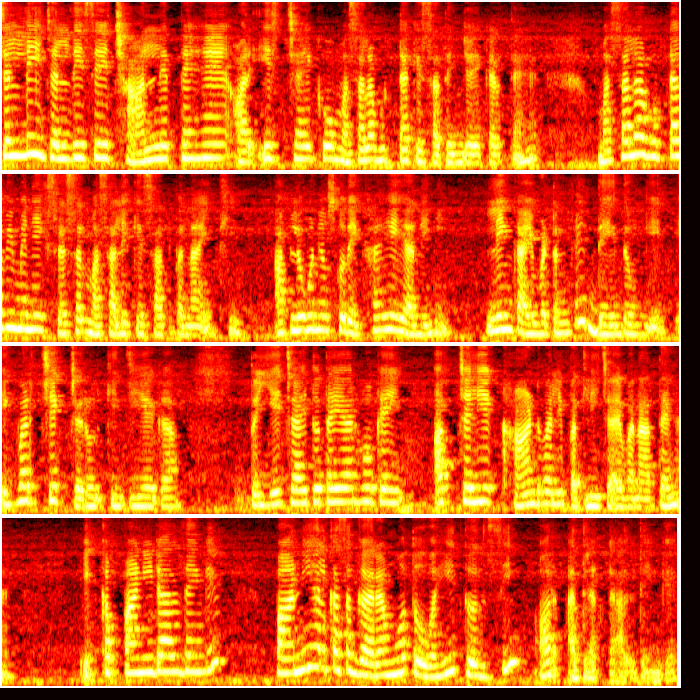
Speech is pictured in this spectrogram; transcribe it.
जल्दी जल्दी से छान लेते हैं और इस चाय को मसाला भुट्टा के साथ एंजॉय करते हैं। मसाला भुट्टा भी मैंने एक स्पेशल मसाले के साथ बनाई थी। आप लोगों ने उसको देखा है या नहीं? लिंक आई बटन पे दे दूँगी। एक बार चेक ज़रूर कीजिएगा। तो ये चाय तो तैयार हो गई। अब चलिए खांड वाली पतली चाय बनाते हैं। एक कप पानी डाल देंगे। पानी हल्का सा गर्म हो तो वही तुलसी और अदरक डाल देंगे।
